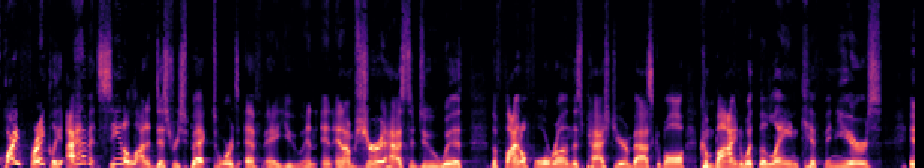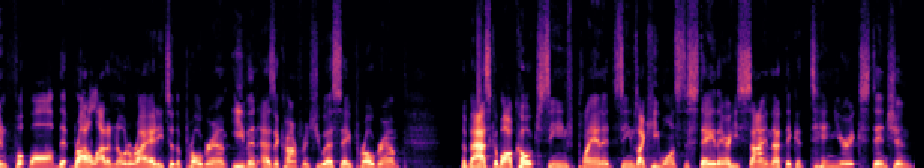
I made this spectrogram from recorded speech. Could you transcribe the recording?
quite frankly, I haven't seen a lot of disrespect towards FAU. And, and, and I'm sure it has to do with the Final Four run this past year in basketball, combined with the Lane Kiffin years in football that brought a lot of notoriety to the program, even as a Conference USA program. The basketball coach seems planted, seems like he wants to stay there. He signed, I think, a 10 year extension.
